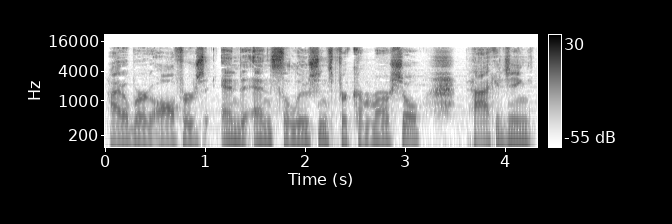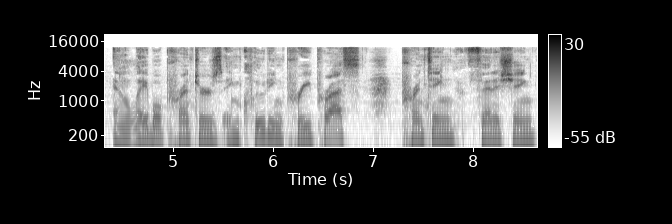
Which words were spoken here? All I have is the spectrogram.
Heidelberg offers end to end solutions for commercial, packaging, and label printers, including pre press, printing, finishing,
